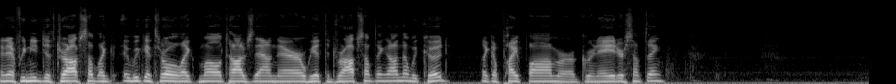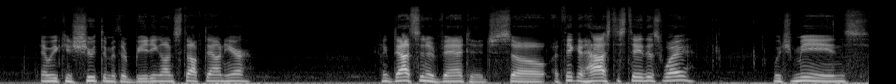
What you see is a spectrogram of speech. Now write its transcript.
And if we need to drop something, like we can throw like Molotovs down there, we have to drop something on them, we could. Like a pipe bomb or a grenade or something. And we can shoot them if they're beating on stuff down here. I think that's an advantage. So I think it has to stay this way. Which means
